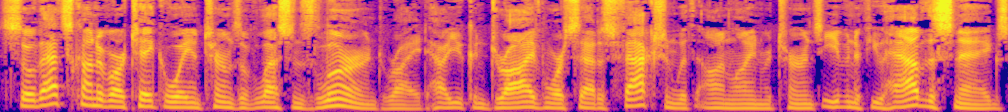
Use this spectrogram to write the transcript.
So that's kind of our takeaway in terms of lessons learned, right? How you can drive more satisfaction with online returns, even if you have the snags.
